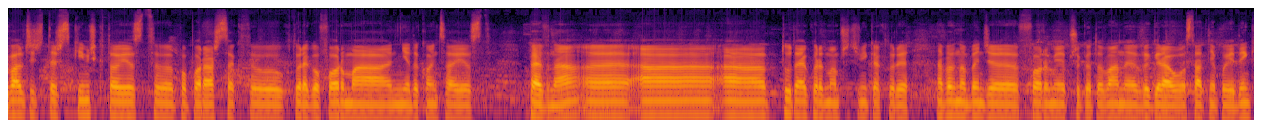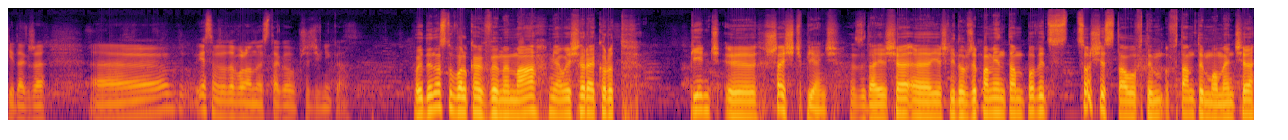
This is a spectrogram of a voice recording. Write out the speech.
walczyć też z kimś, kto jest e, po porażce, którego forma nie do końca jest pewna, e, a, tutaj akurat mam przeciwnika, który na pewno będzie w formie przygotowany, wygrał ostatnie pojedynki, także e, jestem zadowolony z tego przeciwnika. Po 11 walkach w MMA miałeś rekord 5, y, 6-5, zdaje się, e, jeśli dobrze pamiętam. Powiedz, co się stało w, tym, w tamtym momencie,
